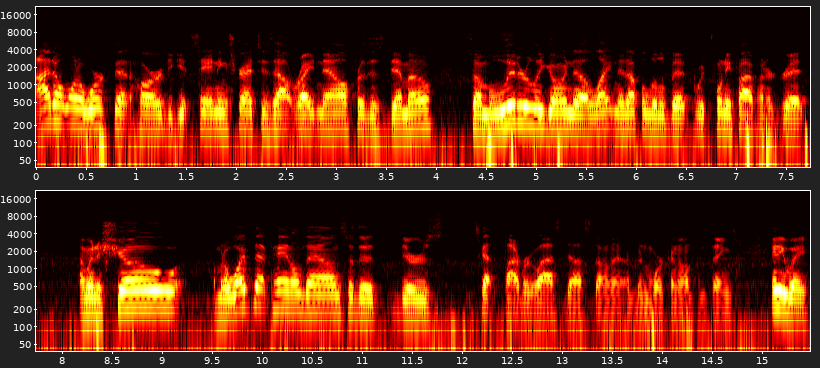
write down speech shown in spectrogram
I don't want to work that hard to get sanding scratches out right now for this demo. So I'm literally going to lighten it up a little bit with 2500 grit. I'm going to show I'm going to wipe that panel down so that there's it's got fiberglass dust on it. I've been working on some things. Anyway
